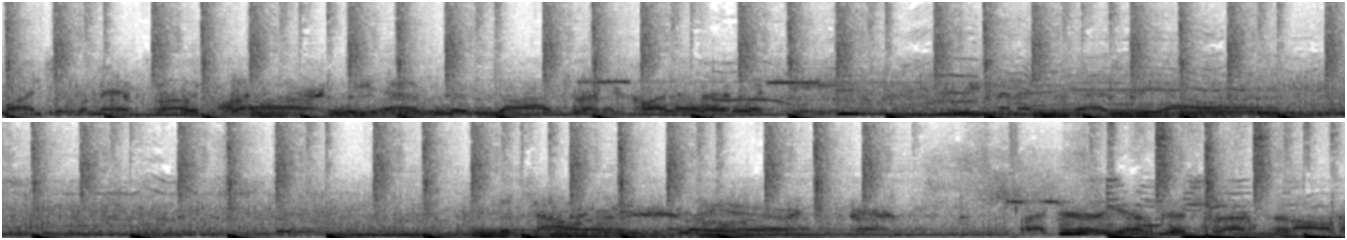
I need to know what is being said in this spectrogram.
Launch commit. Liftoff. We have liftoff from Apollo 14. Three minutes past the hour. The tower is clear. I do. You have good thrust in all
